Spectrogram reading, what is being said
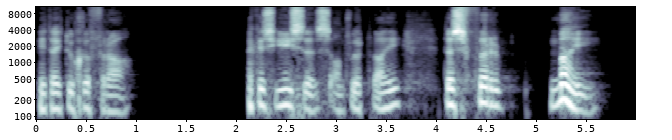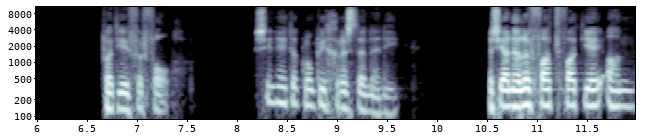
Het hy toe gevra. Ek is Jesus, antwoord hy. Dis vir my wat jy vervolg. Sien net 'n klompie Christene nie. As jy aan hulle vat, vat jy aan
